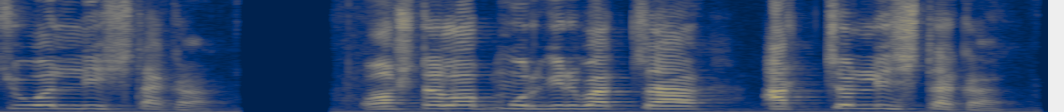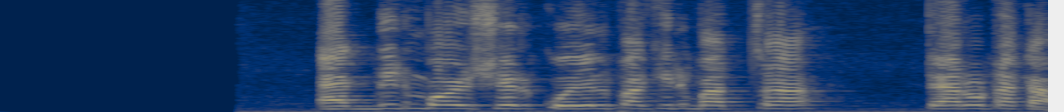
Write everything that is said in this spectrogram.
চুয়াল্লিশ টাকা। অস্টালপ মুরগির বাচ্চা আটচল্লিশ টাকা। একদিন বয়সের কোয়েল পাখির বাচ্চা তেরো টাকা।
